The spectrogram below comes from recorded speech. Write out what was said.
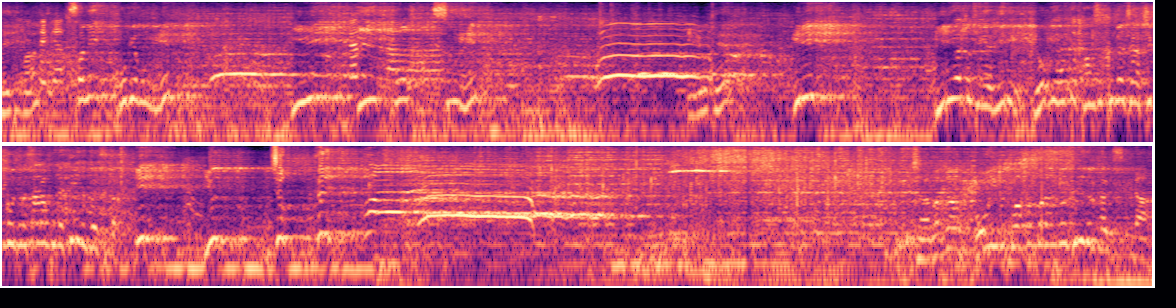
대기만. 3위 고병민. 2위 이호승인. 이렇게 1위 미리가 또 중요해요 미리 여기 할 때 방송 크면 제가 짚고 있는 사람한테 드리는 거 있습니다 1위 윤중근 자 먼저 5위부터 한번한번 드리도록 하겠습니다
